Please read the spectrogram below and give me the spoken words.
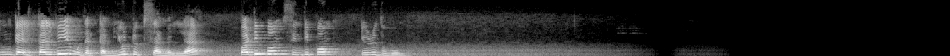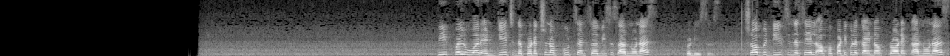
உங்கள் கல்வி முதற்கண் யூடியூப் சேனல்ல படிப்போம் சிந்திப்போம் எழுதுவோம் People who are engaged in the production of goods and services are known as producers. Shop which deals in the sale of a particular kind of product are known as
